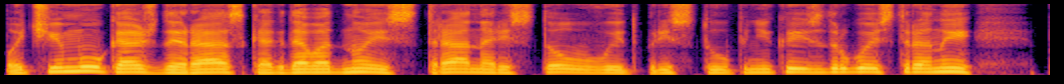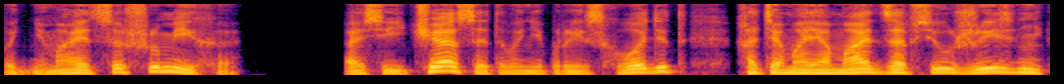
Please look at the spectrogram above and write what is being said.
Почему каждый раз, когда в одной из стран арестовывают преступника, из другой страны поднимается шумиха? А сейчас этого не происходит, хотя моя мать за всю жизнь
